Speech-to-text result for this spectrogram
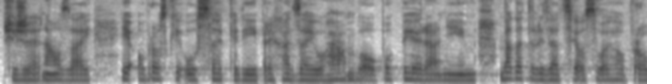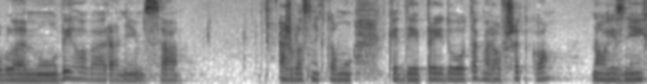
Čiže naozaj je obrovský úsek, kedy prechádzajú hambou, popieraním, bagatelizáciou svojho problému, vyhováraním sa, až vlastne k tomu, kedy prídu takmer o všetko, mnohí z nich,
